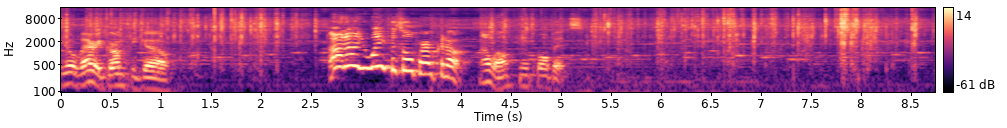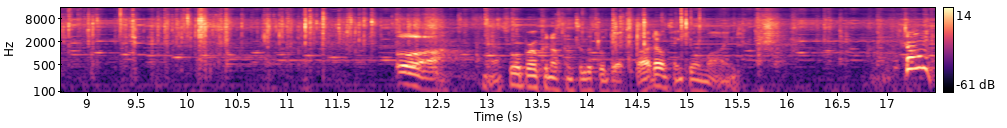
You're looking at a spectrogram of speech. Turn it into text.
You're a very grumpy girl. Oh no, your wafer's all broken up. Oh well, needs more bits. Ugh. Yeah, it's all broken up into little bits, but I don't think you'll mind. Don't,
